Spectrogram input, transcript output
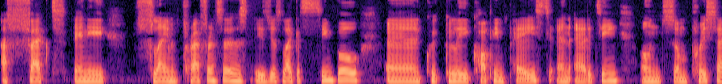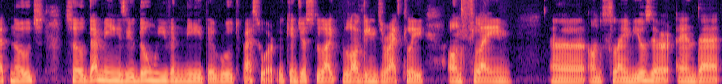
affect any flame preferences. It's just like a simple and quickly copy and paste and editing on some preset nodes. So that means you don't even need the root password. You can just like log in directly on Flame uh, on Flame user and that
